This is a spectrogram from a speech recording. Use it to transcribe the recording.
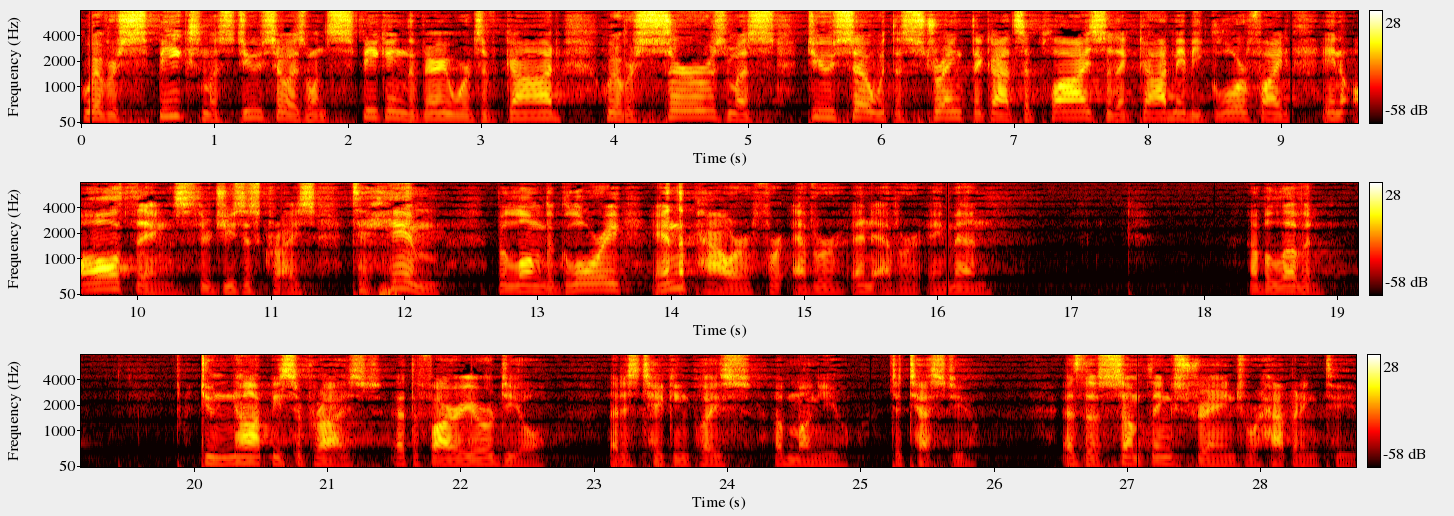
Whoever speaks must do so as one speaking the very words of God. Whoever serves must do so with the strength that God supplies, so that God may be glorified in all things through Jesus Christ. To him belong the glory and the power forever and ever. Amen. Now, beloved, do not be surprised at the fiery ordeal that is taking place among you to test you, as though something strange were happening to you.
